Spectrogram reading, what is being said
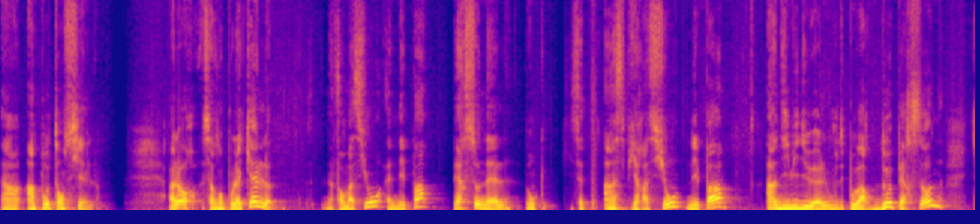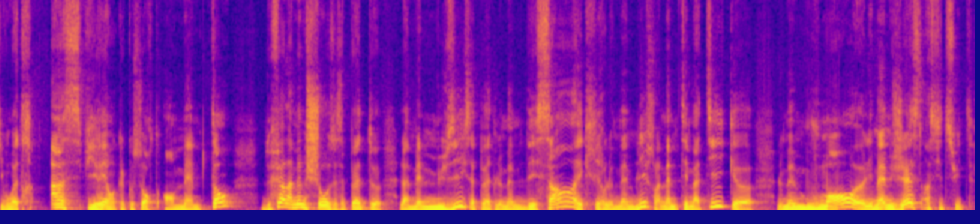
un, un potentiel. Alors, c'est la raison pour laquelle l'information, elle n'est pas personnelle. Donc, cette inspiration n'est pas individuelle. Vous pouvez avoir deux personnes qui vont être inspirées en quelque sorte en même temps de faire la même chose. Ça peut être la même musique, ça peut être le même dessin, écrire le même livre sur la même thématique, euh, le même mouvement, euh, les mêmes gestes, ainsi de suite.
